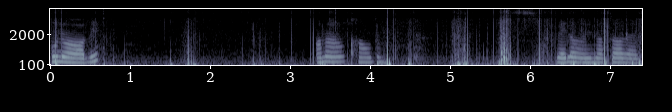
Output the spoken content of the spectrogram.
Bu ne abi? Ana kaldım. Böyle oyun hata verdi.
